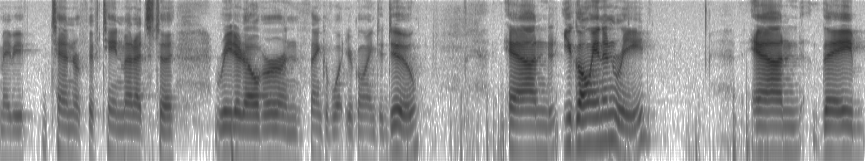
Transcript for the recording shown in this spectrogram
maybe 10 or 15 minutes to read it over and think of what you're going to do. And you go in and read and they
